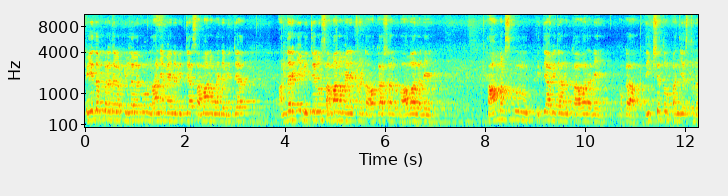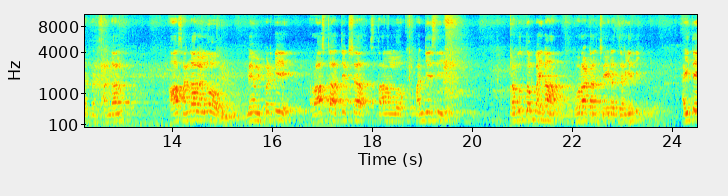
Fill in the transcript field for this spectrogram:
పేద ప్రజల పిల్లలకు నాణ్యమైన విద్య సమానమైన విద్య అందరికీ విద్యలో సమానమైనటువంటి అవకాశాలు రావాలనే కామన్ స్కూల్ విద్యా విధానం కావాలనే ఒక దీక్షతో పనిచేస్తున్నటువంటి సంఘాలు. ఆ సంఘాలలో మేము ఇప్పటికే రాష్ట్ర అధ్యక్ష స్థానంలో పనిచేసి ప్రభుత్వం పైన పోరాటాలు చేయడం జరిగింది. అయితే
